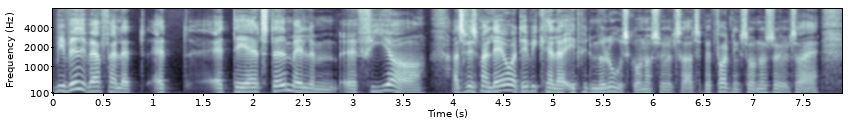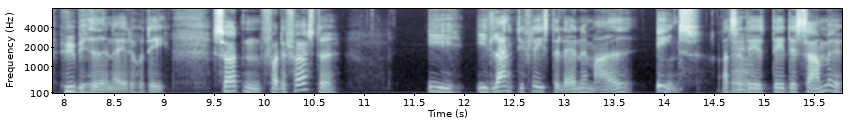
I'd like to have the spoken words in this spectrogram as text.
vi ved i hvert fald, at, at, at det er et sted mellem øh, fire og... Altså hvis man laver det, vi kalder epidemiologiske undersøgelser, altså befolkningsundersøgelser af hyppigheden af ADHD, så er den for det første i, i langt de fleste lande meget ens. Altså mm. Det, det er det samme,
